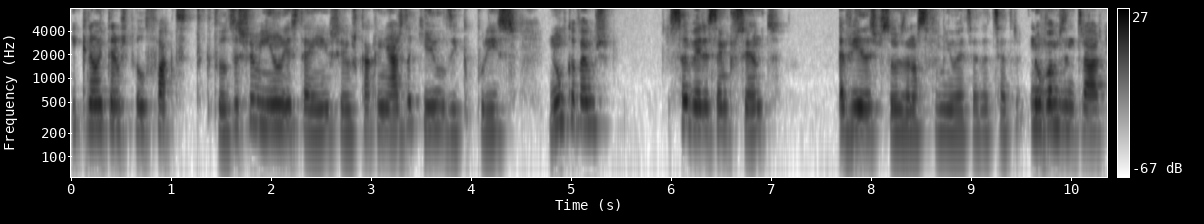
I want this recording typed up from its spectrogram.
e que não entramos pelo facto de que todas as famílias têm os seus calcanhares daquilo e que por isso nunca vamos saber a 100% a vida das pessoas, da nossa família, etc, etc. Não vamos entrar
